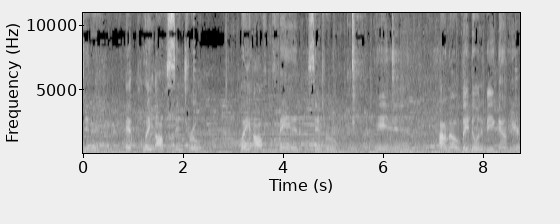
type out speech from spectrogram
center at Playoff Central, Playoff Fan Central, and I don't know, they doing it big down here.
